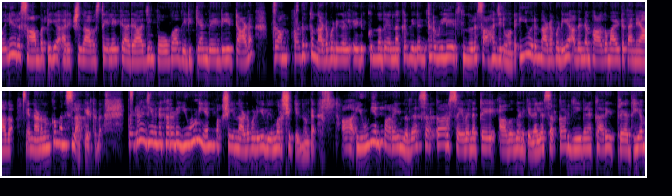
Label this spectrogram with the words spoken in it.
വലിയൊരു സാമ്പത്തിക അരക്ഷിതാവസ്ഥയിലേക്ക് ആ രാജ്യം പോകാതിരിക്കാൻ വേണ്ടിയിട്ടാണ് ട്രംപ് കടുത്ത നടപടികൾ എടുക്കുന്നത് എന്നൊക്കെ വിദഗ്ധർ വിലയിരുത്തുന്ന ഒരു സാഹചര്യമുണ്ട്. ഈ ഒരു നടപടി അതിന്റെ ഭാഗമായിട്ട് തന്നെ ആകാം എന്നാണ് നമുക്ക് മനസ്സിലാക്കേണ്ടത്. ഫെഡറൽ ജീവനക്കാരുടെ യൂണിയൻ പക്ഷേ ഈ നടപടിയെ വിമർശിക്കുന്നുണ്ട്. ആ യൂണിയൻ പറയുന്നത് സർക്കാർ സേവനത്തെ അവഗണിക്കുന്ന അല്ലെ സർക്കാർ ജീവനക്കാരെ ഇത്രയധികം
